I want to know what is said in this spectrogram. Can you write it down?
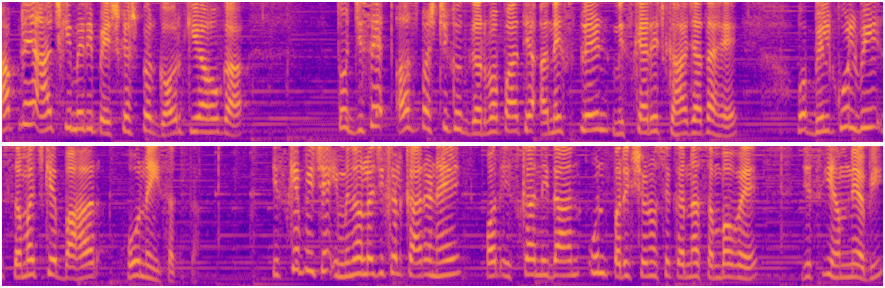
आपने आज की मेरी पेशकश पर गौर किया होगा तो जिसे अस्पष्टीकृत गर्भपात या अनएक्सप्लेन मिसकैरेज कहा जाता है, वो बिल्कुल भी समझ के बाहर हो नहीं सकता। इसके पीछे इम्यूनोलॉजिकल कारण है और इसका निदान उन परीक्षणों से करना संभव है, जिसकी हमने अभी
